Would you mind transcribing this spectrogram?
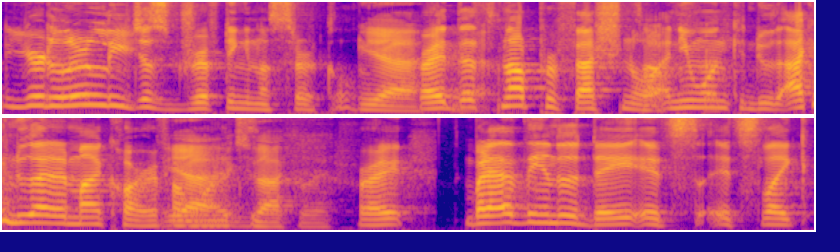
you're literally just drifting in a circle. Yeah. Right, yeah. that's not professional. Not Anyone can do that. I can do that in my car if I yeah, wanted to. exactly. right? But at the end of the day, it's it's like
